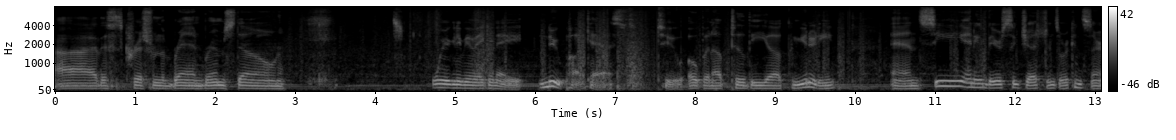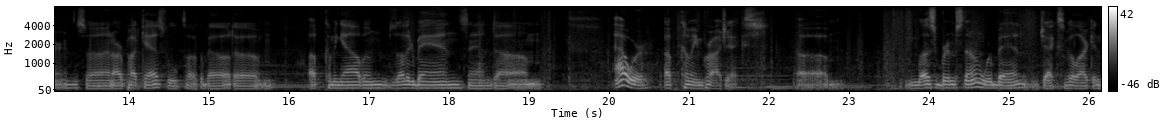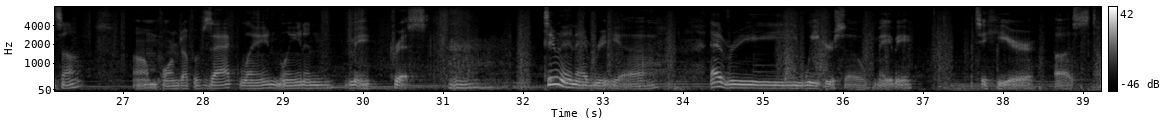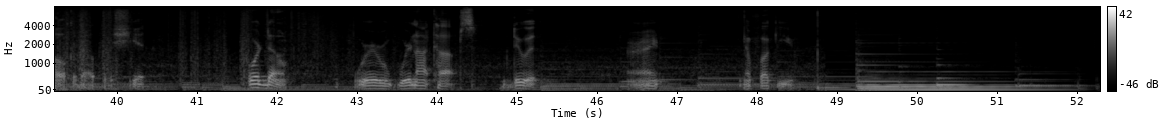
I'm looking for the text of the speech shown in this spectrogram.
Hi, this is Chris from the brand Brimstone. We're going to be making a new podcast to open up to the uh, community and see any of their suggestions or concerns. Uh, in our podcast, we'll talk about um, upcoming albums, other bands, and um, our upcoming projects. Um, us Brimstone, we're band, Jacksonville, Arkansas um, formed up of Zach, Lane, Blaine, and me, Chris. Tune in every uh, every week or so, maybe, to hear us talk about this shit. Or don't. We're we're not cops. Do it. All right. Now fuck you.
